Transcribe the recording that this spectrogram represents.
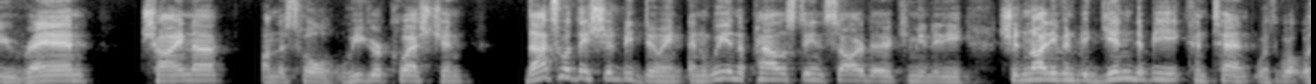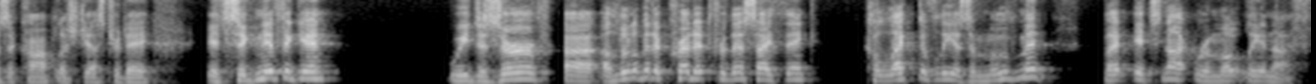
Iran, China, on this whole Uyghur question. That's what they should be doing. And we in the Palestinian solidarity community should not even begin to be content with what was accomplished yesterday. It's significant. We deserve uh, a little bit of credit for this, I think, collectively as a movement, but it's not remotely enough.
